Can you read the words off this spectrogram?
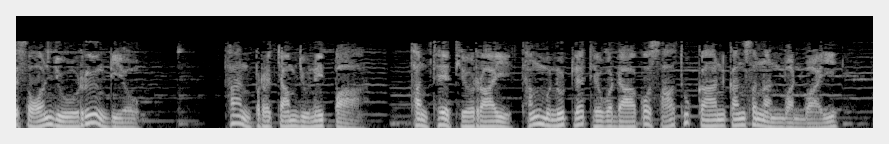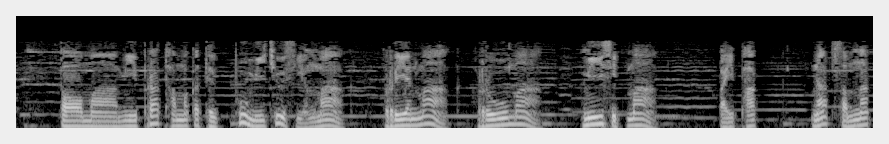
ศสอนอยู่เรื่องเดียว ท่านประจำอยู่ในป่า ท่านเทศเทไรทั้งมนุษย์และเทวดาก็สาธุการกันสนั่นวันไหว ต่อมามีพระธรรมกถึกผู้มีชื่อเสียงมาก เรียนมาก รู้มาก มีสิทธิ์มาก ไปพักณสำนัก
